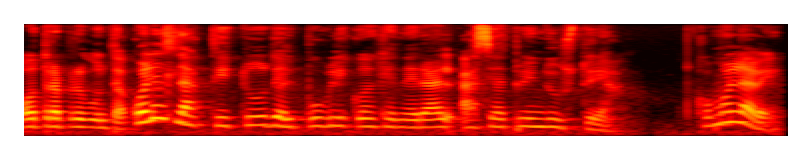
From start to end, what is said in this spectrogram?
Otra pregunta, ¿cuál es la actitud del público en general hacia tu industria? ¿Cómo la ve?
